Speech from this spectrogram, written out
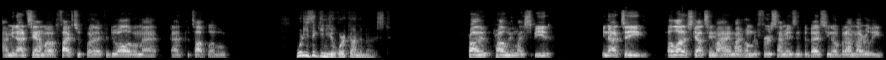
I mean, I'd say I'm a five-tool player that could do all of them at at the top level. What do you think you need to work on the most? Probably, probably my speed. You know, I'd say a lot of scouts say my my home to first time isn't the best. You know, but I'm not really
